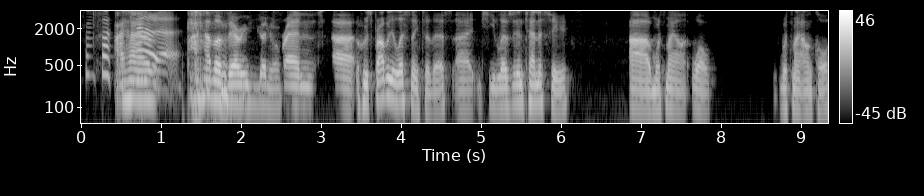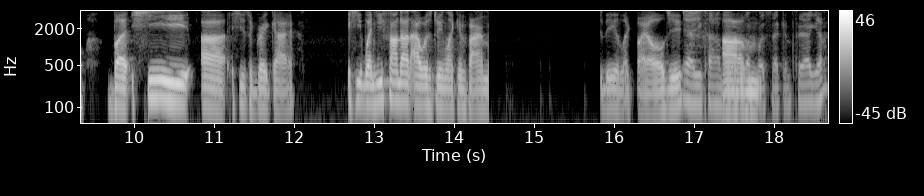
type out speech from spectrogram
from fucking I have- canada I have a very good friend uh, who's probably listening to this. Uh, he lives in Tennessee, um, with my well, with my uncle. But he uh, he's a great guy. He when he found out I was doing like environment, like biology. Yeah, you kind of broke Um, for a second. Say again.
